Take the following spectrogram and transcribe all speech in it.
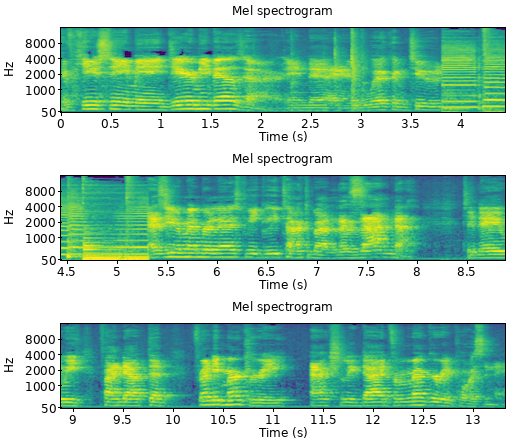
If you see me, Jeremy Belzar, and uh, welcome to... As you remember last week we talked about lasagna. Today we find out that Freddie Mercury actually died from mercury poisoning.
